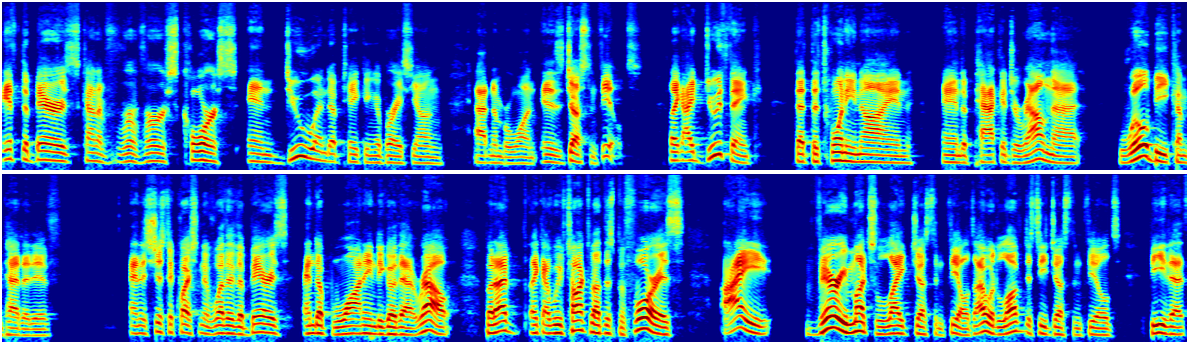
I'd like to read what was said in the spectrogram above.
if the Bears kind of reverse course and do end up taking a Bryce Young at number one is Justin Fields. Like I do think that the 29 and a package around that will be competitive. And it's just a question of whether the Bears end up wanting to go that route. But I've like we've talked about this before. Is I very much like Justin Fields. I would love to see Justin Fields be that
